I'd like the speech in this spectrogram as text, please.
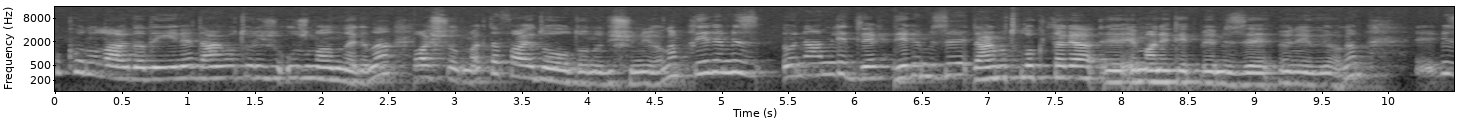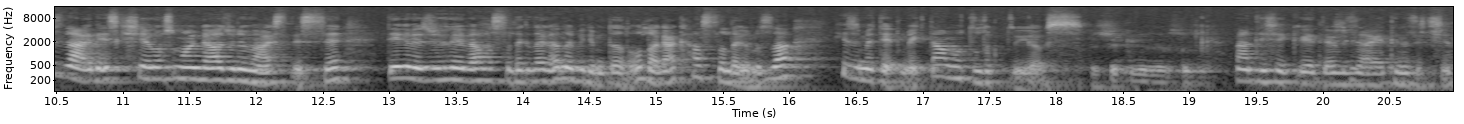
Bu konularda da yine dermatoloji uzmanlarına başvurmakta fayda olduğunu düşünüyorum. Derimiz önemlidir. Derimizi dermatologlara e, emanet etmemizi öneriyorum. E, Bizler de Eskişehir Osman Gazi Üniversitesi Deri ve Zühre ve Hastalıklar Anabilim Dalı olarak hastalarımıza hizmet etmekten mutluluk duyuyoruz. Teşekkür ederiz hocam. Ben teşekkür ediyorum ziyaretiniz için.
